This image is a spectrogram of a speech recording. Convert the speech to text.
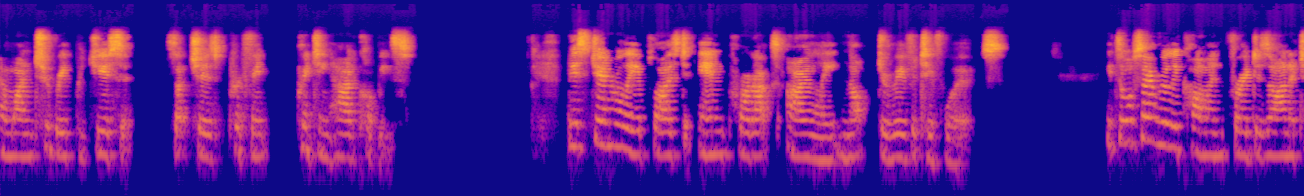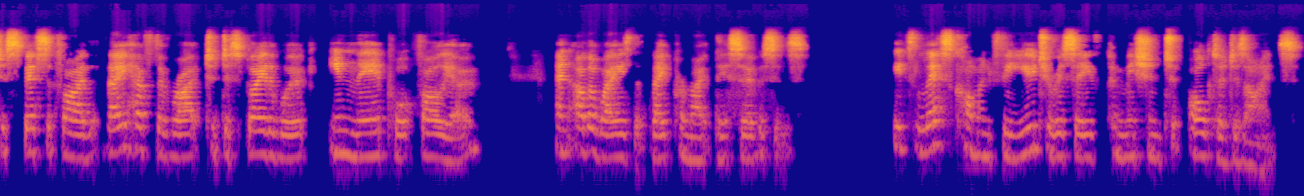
and one to reproduce it, such as printing hard copies. This generally applies to end products only, not derivative works. It's also really common for a designer to specify that they have the right to display the work in their portfolio and other ways that they promote their services. It's less common for you to receive permission to alter designs.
